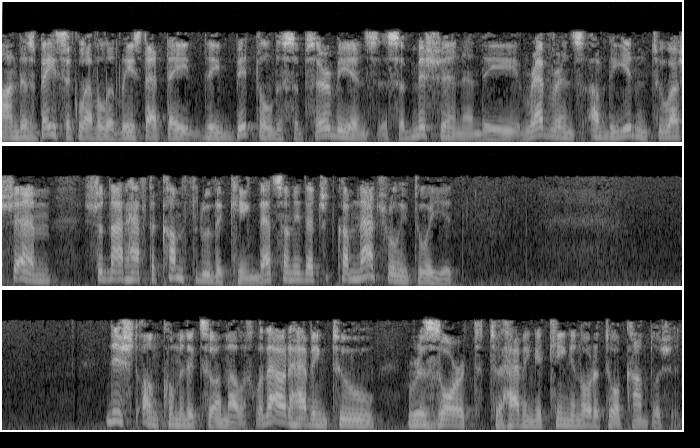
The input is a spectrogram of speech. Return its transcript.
on this basic level, at least, that they, the bittul, the subservience, the submission, and the reverence of the Yidden to Hashem should not have to come through the king. That's something that should come naturally to a Yid. Nicht zu without having to resort to having a king in order to accomplish it.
